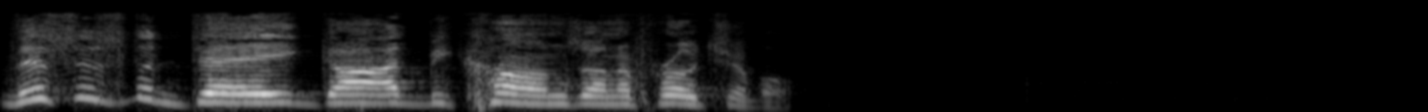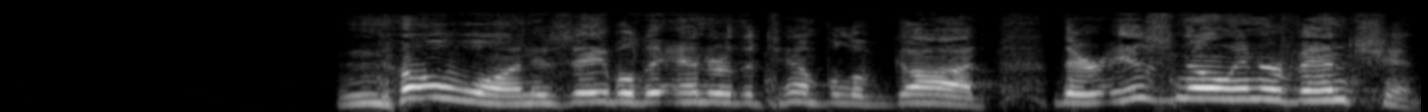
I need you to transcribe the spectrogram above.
This is the day God becomes unapproachable. No one is able to enter the temple of God. There is no intervention.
